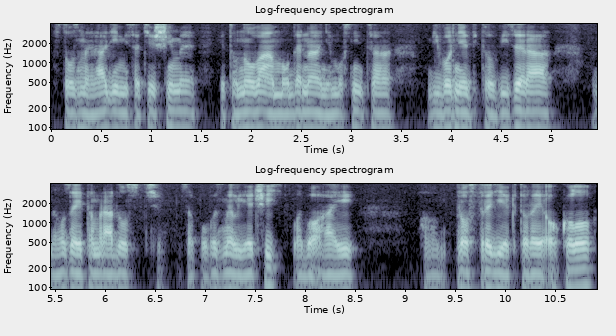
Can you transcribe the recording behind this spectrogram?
Z toho sme radi, my sa tešíme. Je to nová, moderná nemocnica, výborne to vyzerá. Naozaj je tam radosť sa povedzme liečiť, lebo aj prostredie, ktoré je okolo,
